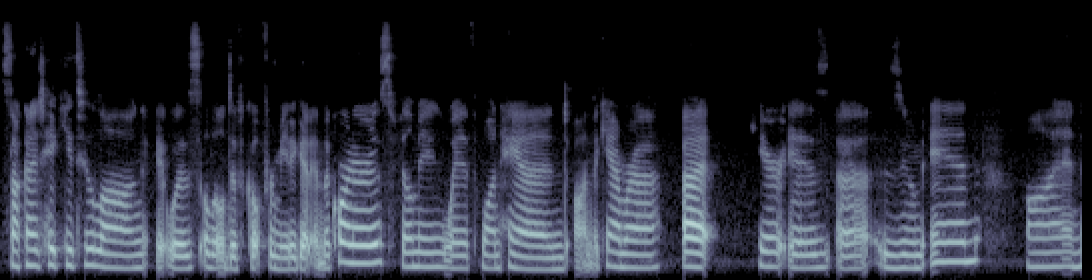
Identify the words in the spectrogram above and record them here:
It's not going to take you too long. It was a little difficult for me to get in the corners filming with one hand on the camera, but here is a zoom in on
